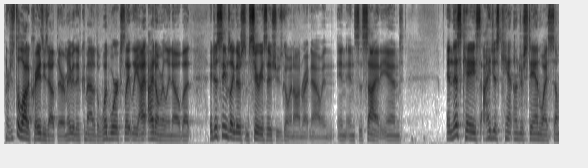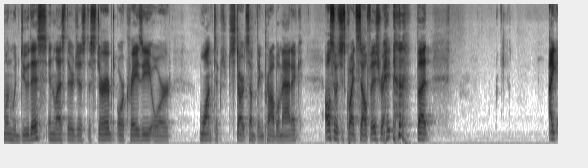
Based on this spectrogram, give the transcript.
there's just a lot of crazies out there. Maybe they've come out of the woodworks lately. I, I don't really know, but it just seems like there's some serious issues going on right now in, in, in society. And in this case, I just can't understand why someone would do this unless they're just disturbed or crazy or want to start something problematic. Also, it's just quite selfish, right? but I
